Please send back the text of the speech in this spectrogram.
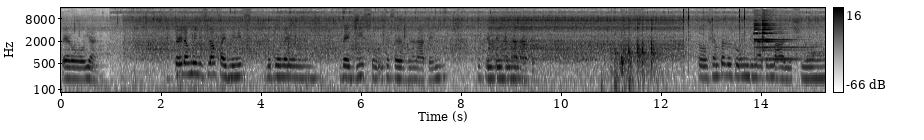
Pero, yan. After lang minutes lang, 5 minutes, luto na yung veggies. So, isa-serve na natin. I-plate na natin. So, syempre, lutuin din natin maayos yung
